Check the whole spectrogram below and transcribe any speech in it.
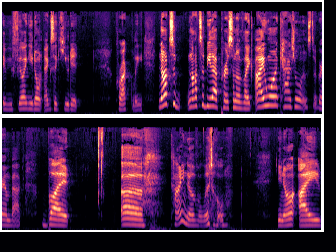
if you feel like you don't execute it correctly not to not to be that person of like i want casual instagram back but uh kind of a little you know i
